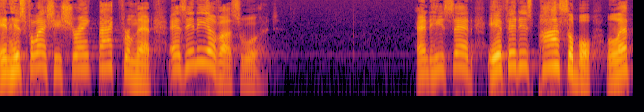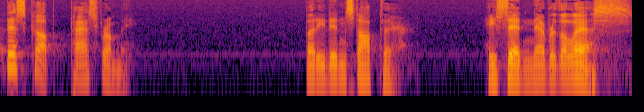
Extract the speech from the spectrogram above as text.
In his flesh, he shrank back from that, as any of us would. And he said, If it is possible, let this cup pass from me. But he didn't stop there. He said, Nevertheless,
